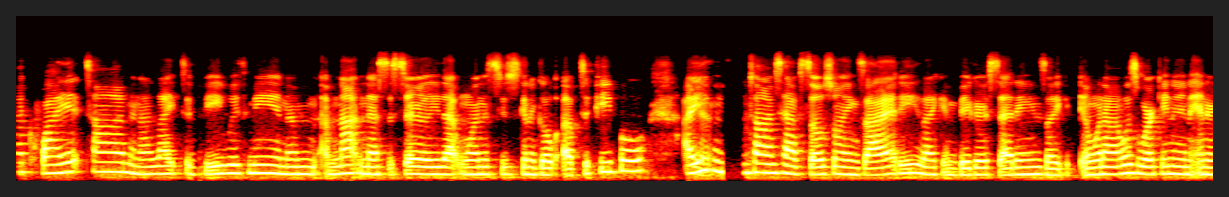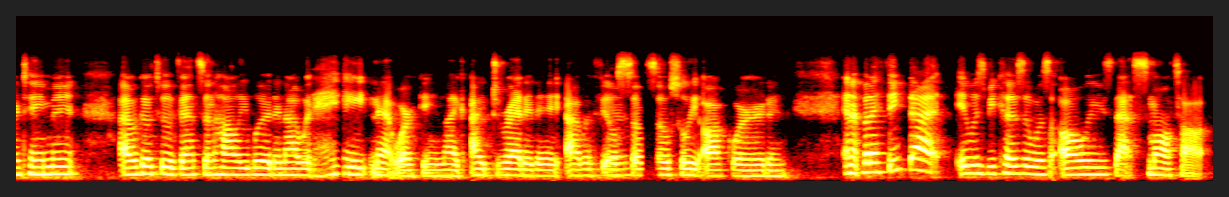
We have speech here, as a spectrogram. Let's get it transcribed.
my quiet time and I like to be with me and I'm I'm not necessarily that one that's just gonna go up to people. I yeah. even sometimes have social anxiety, like in bigger settings. Like and when I was working in entertainment, I would go to events in Hollywood and I would hate networking. Like I dreaded it. I would feel yeah. so socially awkward and and but I think that it was because it was always that small talk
